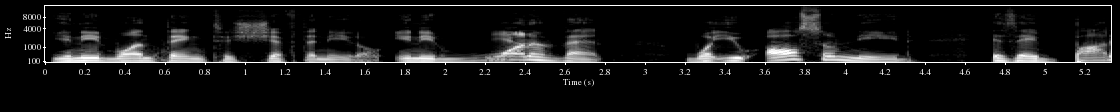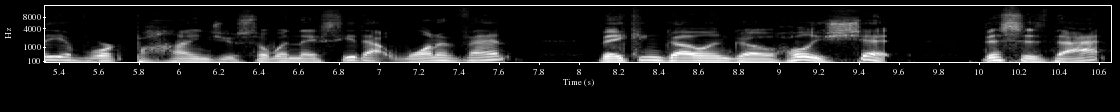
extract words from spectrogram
you need one thing to shift the needle. You need Yeah. one event, what you also need is a body of work behind you. So when they see that one event, they can go and go, holy shit, this is that.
